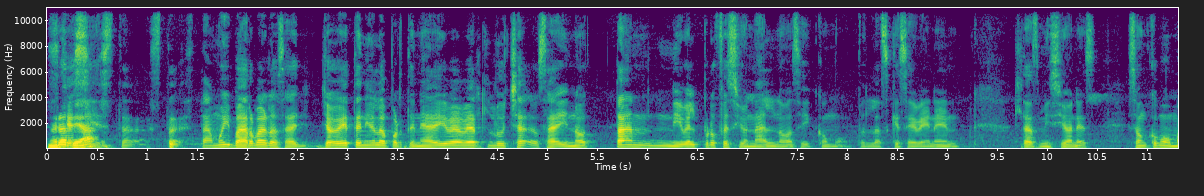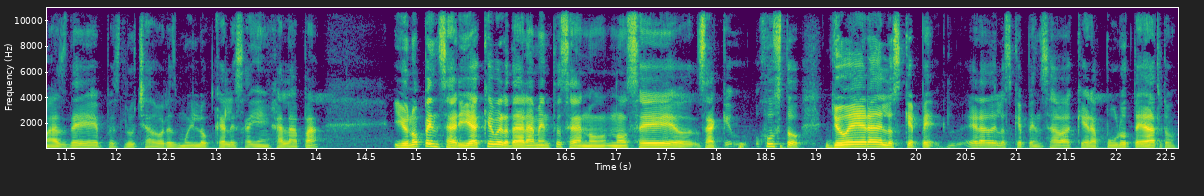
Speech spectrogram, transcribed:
¿No era es teatro? Sí, está, está, está, muy bárbaro. O sea, yo he tenido la oportunidad de ir a ver lucha, o sea, y no tan nivel profesional, ¿no? Así como pues, las que se ven en transmisiones son como más de pues luchadores muy locales ahí en Jalapa. Y uno pensaría que verdaderamente, o sea, no, no sé, o sea, que justo yo era de los que era de los que pensaba que era puro teatro,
